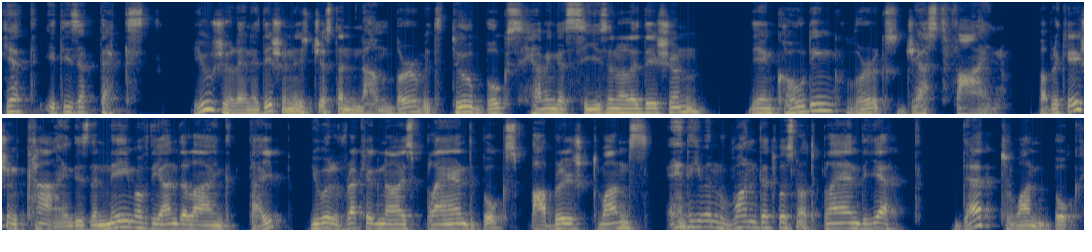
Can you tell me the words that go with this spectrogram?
yet it is a text. Usually, an edition is just a number with two books having a seasonal edition. The encoding works just fine. Publication kind is the name of the underlying type. You will recognize planned books, published ones, and even one that was not planned yet. That one book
